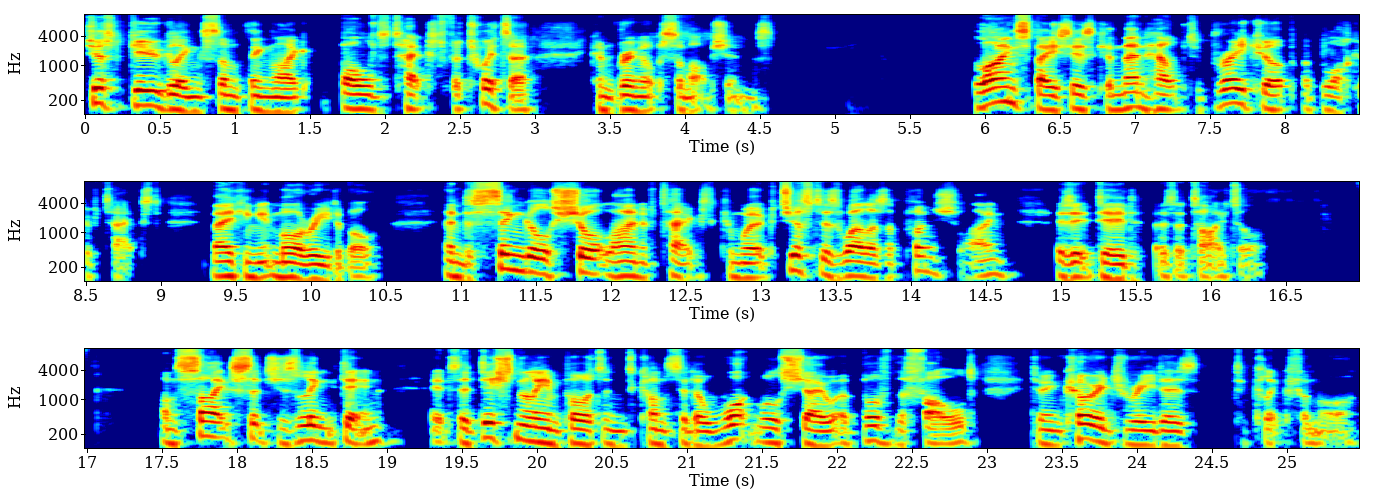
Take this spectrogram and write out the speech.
Just Googling something like bold text for Twitter can bring up some options. Line spaces can then help to break up a block of text, making it more readable. And a single short line of text can work just as well as a punchline as it did as a title. On sites such as LinkedIn, it's additionally important to consider what will show above the fold to encourage readers to click for more.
